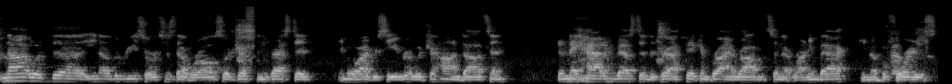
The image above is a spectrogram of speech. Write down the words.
Not with the you know the resources that were also just invested in wide receiver with Jahan Dotson. Then they Mhm. had invested a draft pick in Brian Robinson at running back. You know before his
